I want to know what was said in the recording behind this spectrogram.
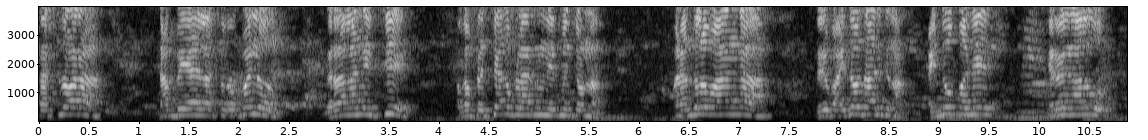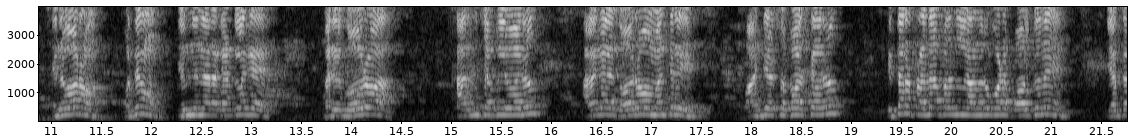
ట్రస్ట్ ద్వారా డెబ్బై ఐదు లక్షల రూపాయలు విరాళంగా ఇచ్చి ఒక ప్రత్యేక ప్లాట్ను నిర్మించి ఉన్నారు. మరి అందులో భాగంగా రేపు ఐదవ తారీఖున ఐదు పది ఇరవై నాలుగు శనివారం ఉదయం ఎనిమిదిన్నర గంటలకే మరి గౌరవ శాసనసభ్యులు వారు అలాగే గౌరవ మంత్రి వాంచేటి సుభాష్ గారు ఇతర ప్రజాప్రతినిధులు అందరూ కూడా పాల్గొని ఈ యొక్క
